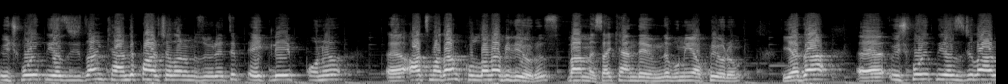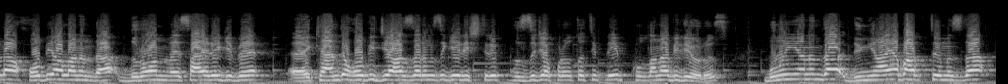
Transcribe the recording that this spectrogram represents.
3 boyutlu yazıcıdan kendi parçalarımızı üretip ekleyip onu atmadan kullanabiliyoruz. Ben mesela kendi evimde bunu yapıyorum. Ya da 3 boyutlu yazıcılarla hobi alanında drone vesaire gibi e, kendi hobi cihazlarımızı geliştirip hızlıca prototipleyip kullanabiliyoruz. Bunun yanında dünyaya baktığımızda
